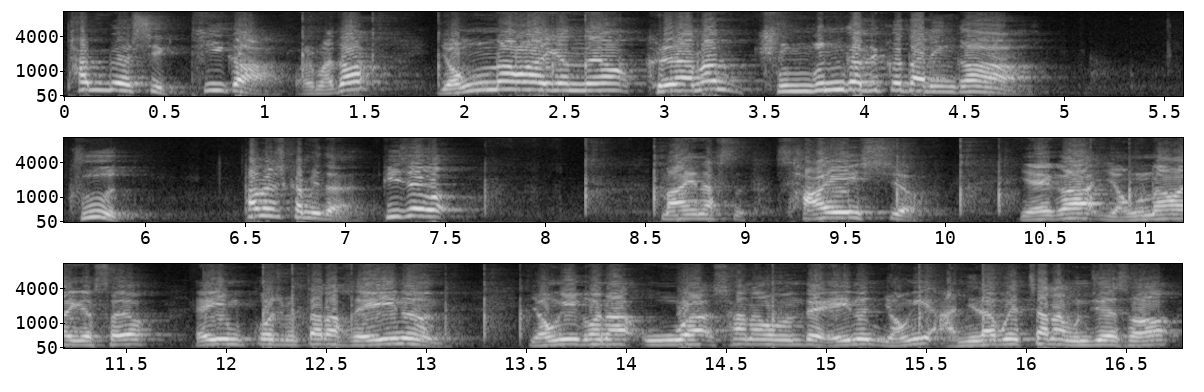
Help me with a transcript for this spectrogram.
판별식 t가 얼마다? 0 나와야겠네요. 그래야만 중근 가질 것 아닌가. 굿. 판별식 합니다. b제곱 마이너스 4ac요. 얘가 0 나와야겠어요. a 묶어주면 따라서 a는 0이거나 5와 4 나오는데 a는 0이 아니라고 했잖아 문제에서.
